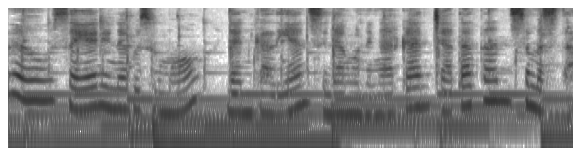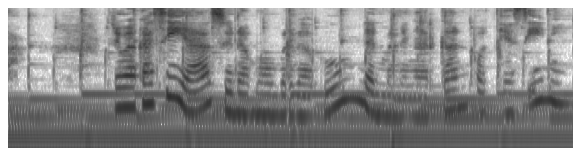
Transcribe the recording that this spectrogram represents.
Halo, saya Dinda Kusumo dan kalian sedang mendengarkan Catatan Semesta. Terima kasih ya sudah mau bergabung dan mendengarkan podcast ini.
